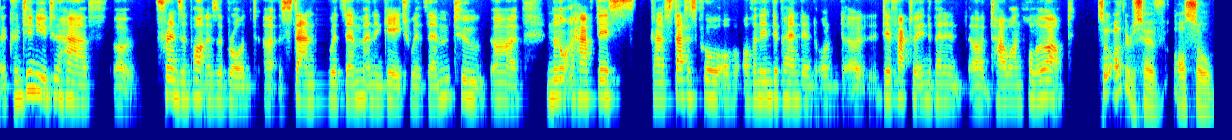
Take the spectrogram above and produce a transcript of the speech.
uh, continue to have uh, friends and partners abroad uh, stand with them and engage with them to uh, not have this kind of status quo of, of an independent or uh, de facto independent Taiwan hollow out. So others have also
